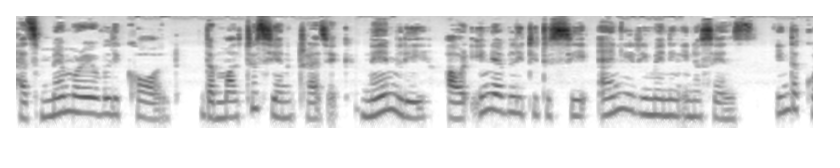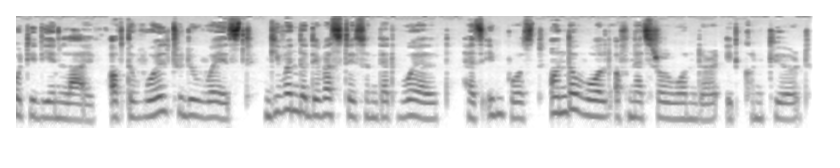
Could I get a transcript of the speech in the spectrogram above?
has memorably called the Malthusian tragic, namely our inability to see any remaining innocence in the quotidian life of the well-to-do West, given the devastation that wealth has imposed on the world of natural wonder it conquered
